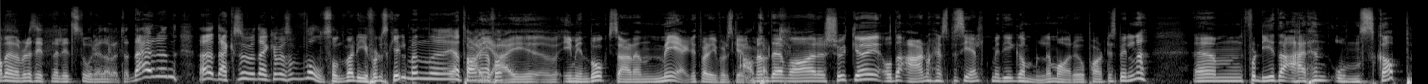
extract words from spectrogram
han ene ble sittende litt store. Da, vet du. Det, er en, det, er ikke så, det er ikke så voldsomt verdifull skill, men jeg tar den jeg får. I min bok så er det en meget verdifull skill. Ja, men det var sjukt gøy, og det er noe helt spesielt med de gamle Mario Party-spillene. Um, fordi det er en ondskap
